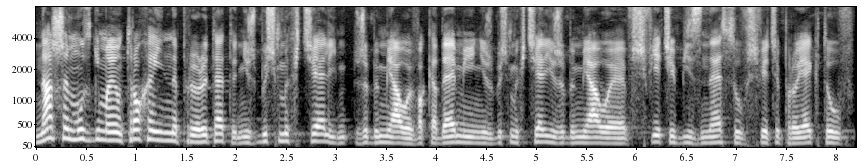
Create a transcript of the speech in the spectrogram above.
nasze mózgi mają trochę inne priorytety niż byśmy chcieli, żeby miały w akademii, niż byśmy chcieli, żeby miały w świecie biznesu, w świecie projektów.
